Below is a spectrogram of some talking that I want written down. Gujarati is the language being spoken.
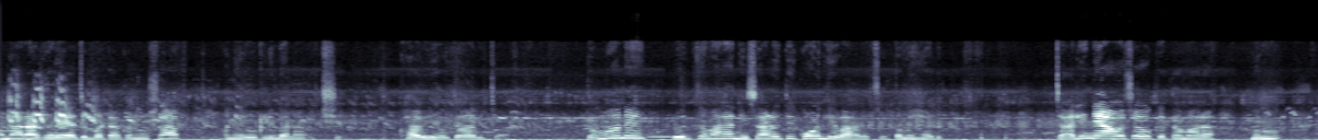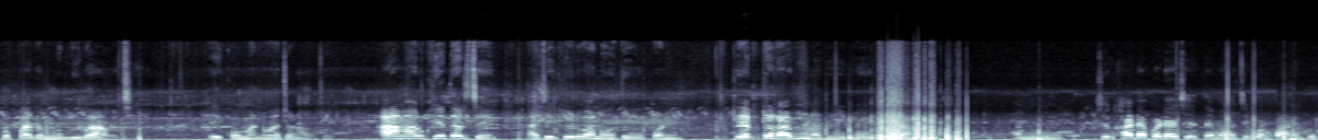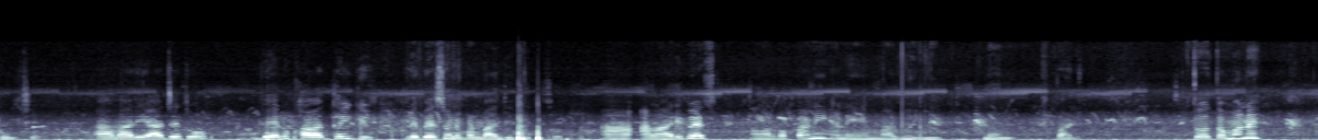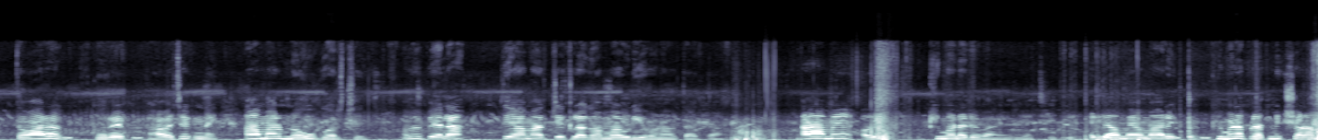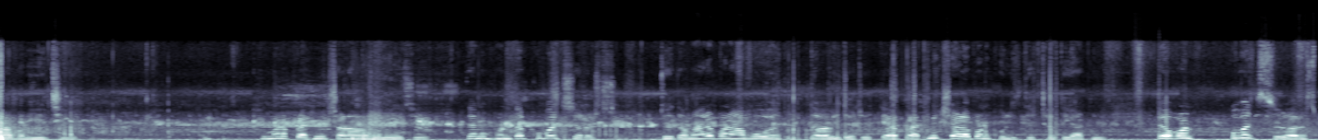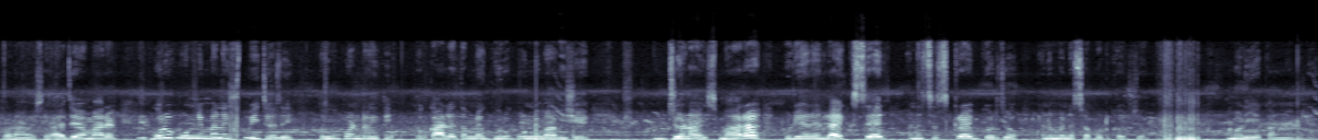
અમારા ઘરે આજે બટાકાનું શાક અને રોટલી બનાવી છે. ખાવી હોય તો આવી જાઓ. તમને રોજ તમારા નિશાળેથી કોણ લેવા આવે છે? તમે હેડ ચાલીને આવો છો કે તમારા મમ્મી પપ્પા તમને લેવા આવે છે? એ કોમેન્ટમાં જણાવજો. આ અમારું ખેતર છે. આજે ખેડવાનું હતું, પણ ટ્રેક્ટર આવ્યું નથી એટલે ખેડવાનું અને જે ખાડા પડ્યા છે, તેમાં હજી પણ પાણી ભરેલું છે. આ મારી આજે થોડુંક વહેલું ખાવા થઈ ગયું એટલે ભેંસોને પણ બાંધી દીધી છે. આ આ મારી ભેંસ અમારા પપ્પાની અને મારા ભાઈની નાની પાડી. તો તમને તમારા ઘરે ભાવે છે કે નહીં? આ અમારું નવું ઘર છે. અમે પહેલાં ત્યાં અમારા ચેખલા ગામમાં વીડિયો બનાવતા હતા. આ અમે અહીં ખીમણા રહેવા આવ્યા છીએ. એટલે અમે અમારે ખીમણા પ્રાથમિક શાળામાં ભણીએ છીએ. ખીમણા પ્રાથમિક શાળામાં ભણીએ છીએ. તેનું ભણતર ખૂબ જ સરસ છે. જો તમારે પણ આવવું હોય તો આવી જજો. ત્યાં પ્રાથમિક શાળા પણ ખુલી છે, છથી આઠની. તો પણ ખૂબ જ સરસ ભણાવે છે. આજે અમારે ગુરુ પૂર્ણિમાની સ્પીચ હતી, તો હું પણ રહી હતી. તો કાલે તમને ગુરુ પૂર્ણિમા વિશે જણાવીશ. મારા વિડીયોને લાઇક શેર અને સબસ્ક્રાઈબ કરજો અને મને સપોર્ટ કરજો. મળીએ કાલના વીડિયો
